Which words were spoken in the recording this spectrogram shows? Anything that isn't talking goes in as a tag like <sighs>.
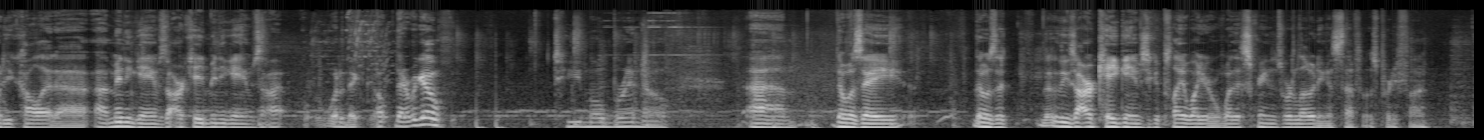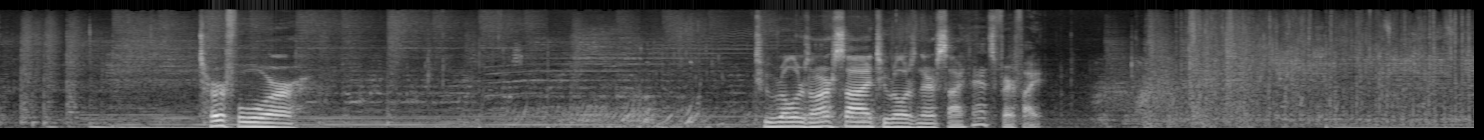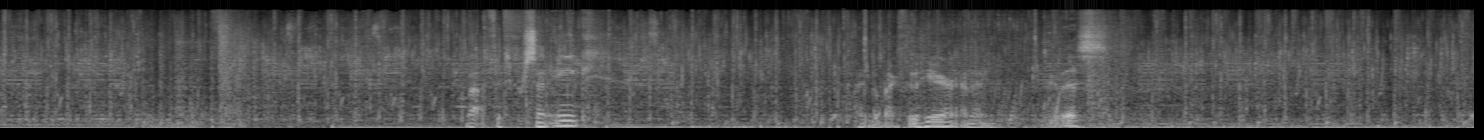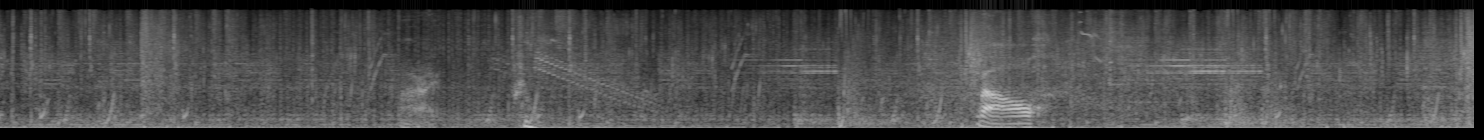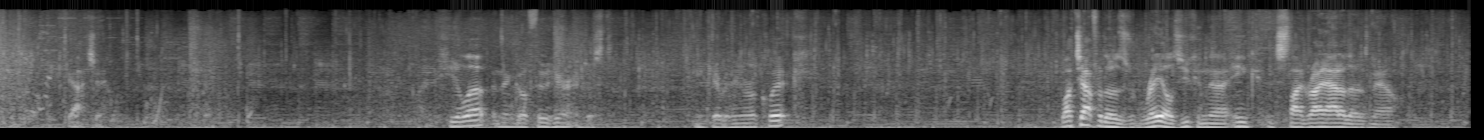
what do you call it? Uh, uh, mini games, the arcade mini games. Uh, what are they? Oh, there we go. Timo Breno. Um, there was a there was a these arcade games you could play while you're while the screens were loading and stuff. It was pretty fun. Turf War. Two rollers on our side, two rollers on their side. That's fair fight. About 50% ink. I go back through here and then do this. Oh. Gotcha. Heal up and then go through here and just ink everything real quick. Watch out for those rails. You can uh, ink and slide right out of those now.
